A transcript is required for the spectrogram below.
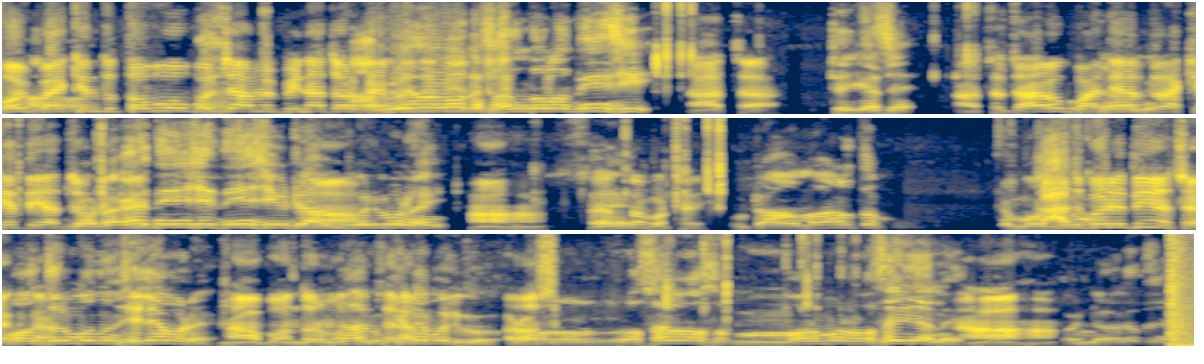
ভয় পায়। কিন্তু তবুও বলছে আমি বিনা আমিও বাঁধে সান্ত্বনা দিয়েছি। আচ্ছা। ঠিক আছে। আচ্ছা যাই হোক বাঁধে দেওয়ার জন্য টাকায় দিয়েছি দিয়েছি ওটা আমি হ্যাঁ। বলব নাই। হ্যাঁ হ্যাঁ সে হ্যাঁ। তো বটে ওটা আমার তো কাজ করে দিয়েছে বন্ধুর মতন ঝেলে পড়ে। হ্যাঁ বন্ধুর মতন কেন বলব? রস- রসের রস মর্মর রসেই জানে। হ্যাঁ হ্যাঁ। অন্য লোকে তো জানে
